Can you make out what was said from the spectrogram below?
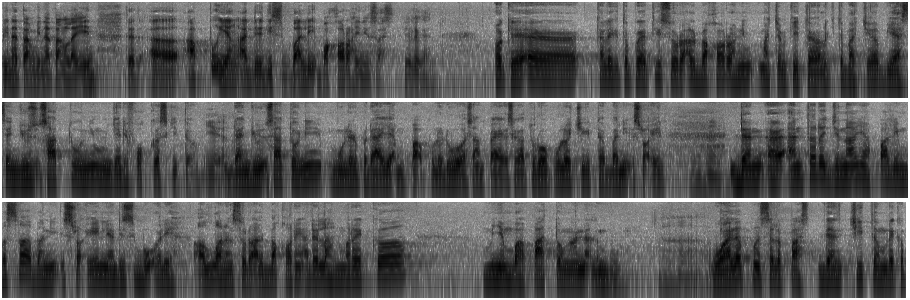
binatang-binatang lain. Uh, apa yang ada di sebalik baqarah ini ustaz? Silakan Okey, uh, kalau kita perhati surah Al-Baqarah ni macam kita kalau kita baca biasanya juzuk satu ni menjadi fokus kita. Yeah. Dan juzuk satu ni mula daripada ayat 42 sampai 120 cerita Bani Israel. Mm-hmm. Dan uh, antara jenayah paling besar Bani Israel yang disebut oleh Allah dalam surah Al-Baqarah ni adalah mereka menyembah patung anak lembu. Aha. Walaupun selepas dan cerita mereka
